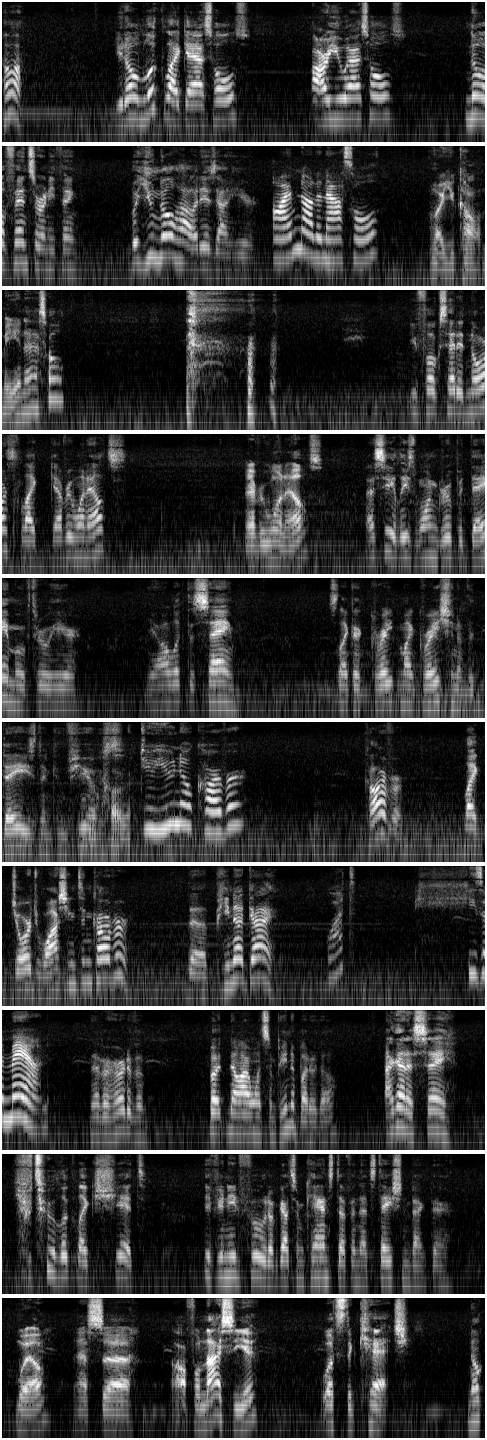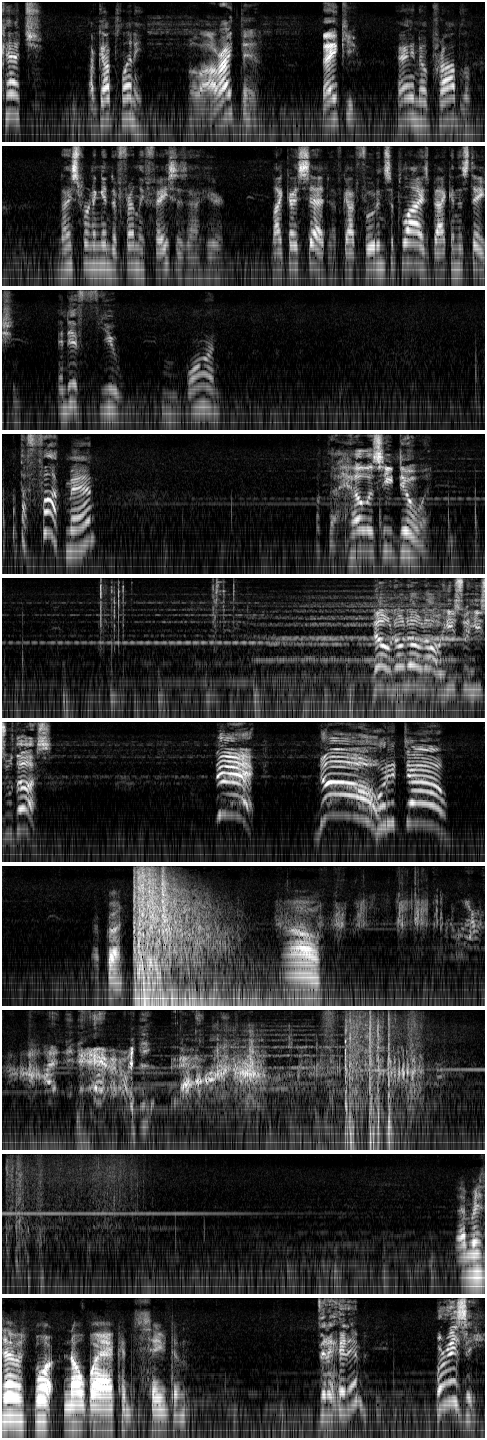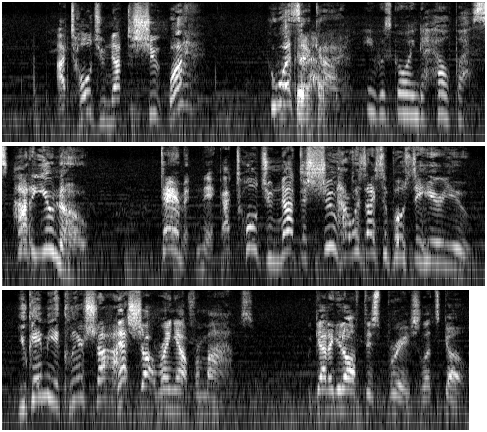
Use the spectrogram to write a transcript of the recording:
Huh. You don't look like assholes. Are you assholes? No offense or anything, but you know how it is out here. I'm not an asshole. Well, are you calling me an asshole? You folks headed north like everyone else? Everyone else? I see at least one group a day move through here. You all look the same. It's like a great migration of the dazed and confused. Carver. Do you know Carver? Carver? Like George Washington Carver? The peanut guy? What? He's a man. Never heard of him. But no, I want some peanut butter though. I gotta say, you two look like shit. If you need food, I've got some canned stuff in that station back there. Well, that's, uh, awful nice of you. What's the catch? No catch. I've got plenty. Well, all right then. Thank you. Hey, no problem. Nice running into friendly faces out here. Like I said, I've got food and supplies back in the station. And if you want. What the fuck, man? What the hell is he doing? No, no, no, no. He's he's with us. Nick! No! Put it down! Keep going. No. That means there was more, no way I could save them. Did I hit him? Where is he? I told you not to shoot. What? Who was that guy? He was going to help us. How do you know? Damn it, Nick. I told you not to shoot. How was I supposed to hear you? You gave me a clear shot. That shot rang out for miles. We gotta get off this bridge. Let's go.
